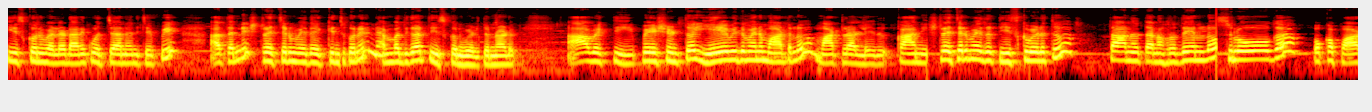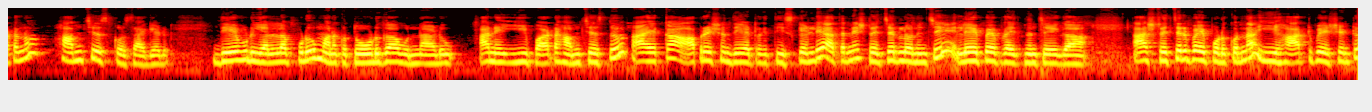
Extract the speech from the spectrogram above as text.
తీసుకొని వెళ్ళడానికి వచ్చానని చెప్పి అతన్ని స్ట్రెచ్చర్ మీద ఎక్కించుకొని నెమ్మదిగా తీసుకొని వెళ్తున్నాడు. ఆ వ్యక్తి పేషెంట్తో ఏ విధమైన మాటలు మాట్లాడలేదు. కానీ స్ట్రెచ్చర్ మీద తీసుకువెళుతూ తాను తన హృదయంలో స్లోగా ఒక పాటను హమ్ చేసుకోసాగాడు. దేవుడు ఎల్లప్పుడూ మనకు తోడుగా ఉన్నాడు అనే ఈ పాట హమ్ చేస్తూ ఆ యొక్క ఆపరేషన్ థియేటర్కి తీసుకెళ్ళి అతన్ని స్ట్రెచ్చర్లో నుంచి లేపే ప్రయత్నం చేయగా ఆ స్ట్రెచ్చర్పై పడుకున్న ఈ హార్ట్ పేషెంట్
